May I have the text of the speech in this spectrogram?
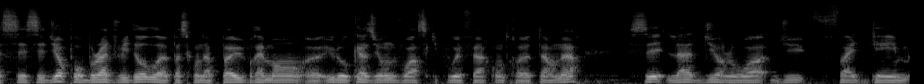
c'est dur pour Brad Riddle parce qu'on n'a pas eu vraiment eu l'occasion de voir ce qu'il pouvait faire contre Turner. C'est la dure loi du Fight Game.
